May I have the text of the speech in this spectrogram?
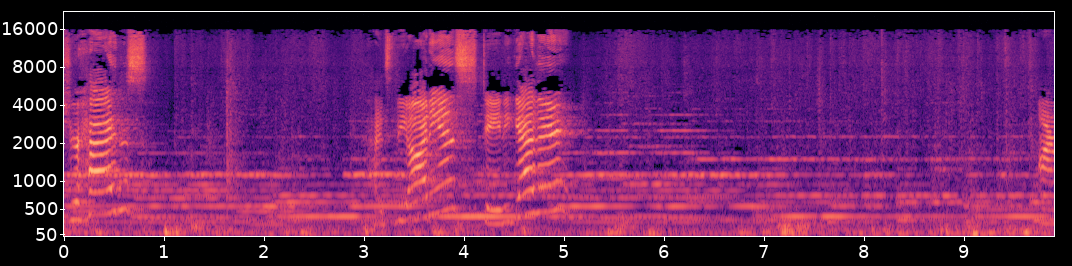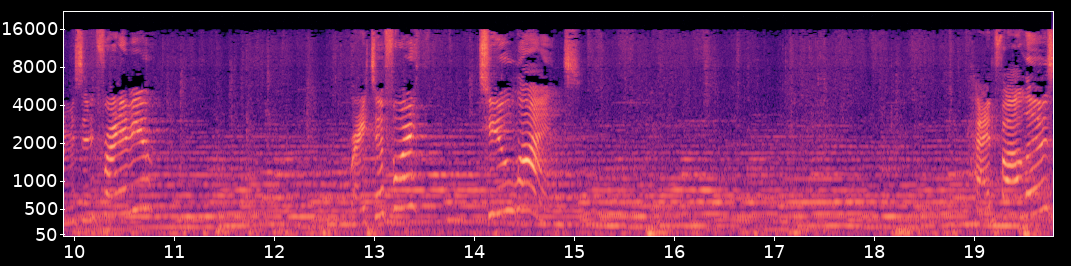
Use your heads. Head to the audience. Stay together. Arms in front of you. Right to fourth. Two lines. Head follows.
